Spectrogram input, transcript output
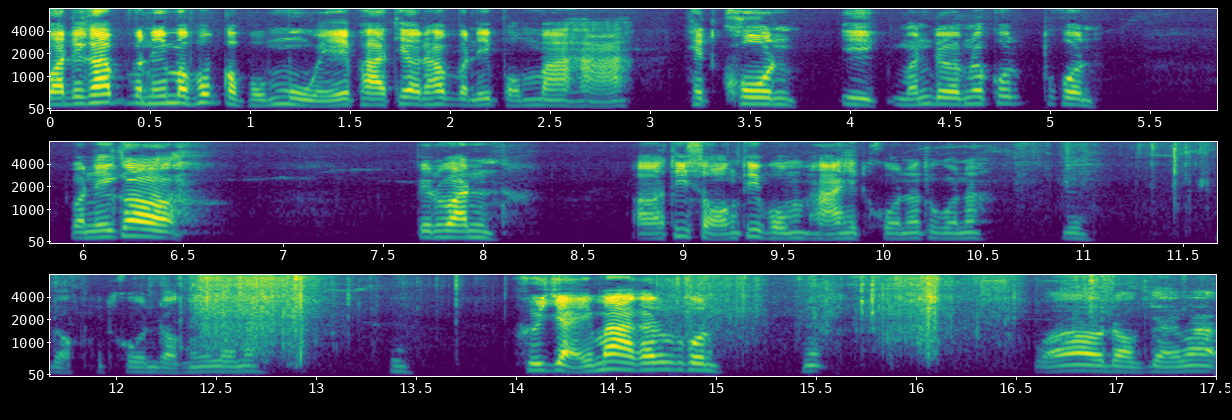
วัสดีครับ วันนี้มาพบกับผมหมูเอพาเที่ยวนะครับ วันนี้ผมมาหาเห็ดโคนอีกเหมือนเดิมนะทุกคน วันนี้ก็เป็นวันที่สองที่ผมหาเห็ดโคนนะทุกคนนะนี่ดอกเห็ดโคนดอกนี้เลยนะคือใหญ่มากครับทุกคนว้าวดอกใหญ่มาก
